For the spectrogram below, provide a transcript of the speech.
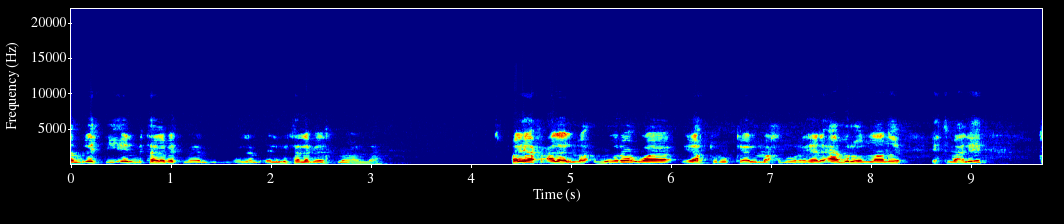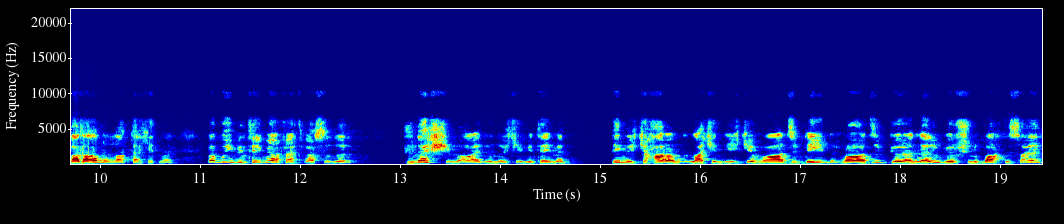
əmr etdiyi elmi tələb etməyə, elmi tələb etməlidir. Fəyəf'aləl mə'mura və yatrukəl məhdura. Yəni əmr olunanı etməli, qadağan olunan tərk etməli. Və bu İbn Teymiyyə fətvasıdır. Günəş kimi aydındır ki, İbn Teymiyyə demir ki, haramdır, lakin deyir ki, vacib deyildir. Vacib görənlərin görüşünü batıl sayır,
